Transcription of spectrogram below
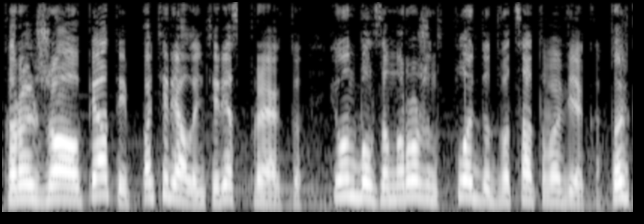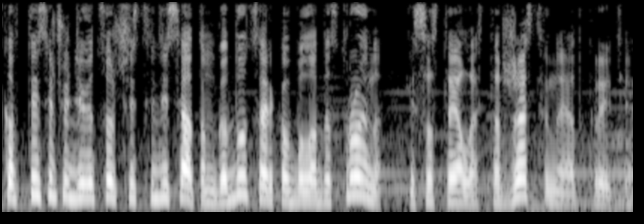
король Жуао V потерял интерес к проекту, и он был заморожен вплоть до 20 века. Только в 1960 году церковь была достроена и состоялось торжественное открытие.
